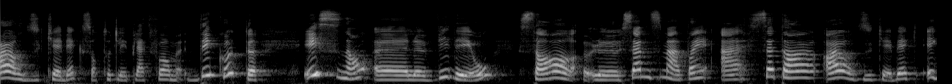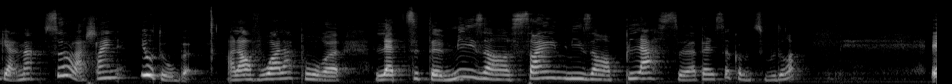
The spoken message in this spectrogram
heure du Québec sur toutes les plateformes d'écoute. Et sinon, euh, le vidéo sort le samedi matin à 7h heure du Québec également sur la chaîne YouTube. Alors voilà pour euh, la petite mise en scène, mise en place, euh, appelle ça comme tu voudras. Et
